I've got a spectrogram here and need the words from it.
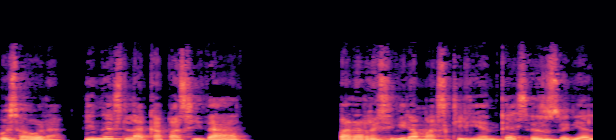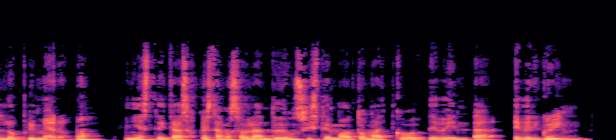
Pues ahora, ¿tienes la capacidad para recibir a más clientes? Eso sería lo primero, ¿no? En este caso que estamos hablando de un sistema automático de venta Evergreen.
